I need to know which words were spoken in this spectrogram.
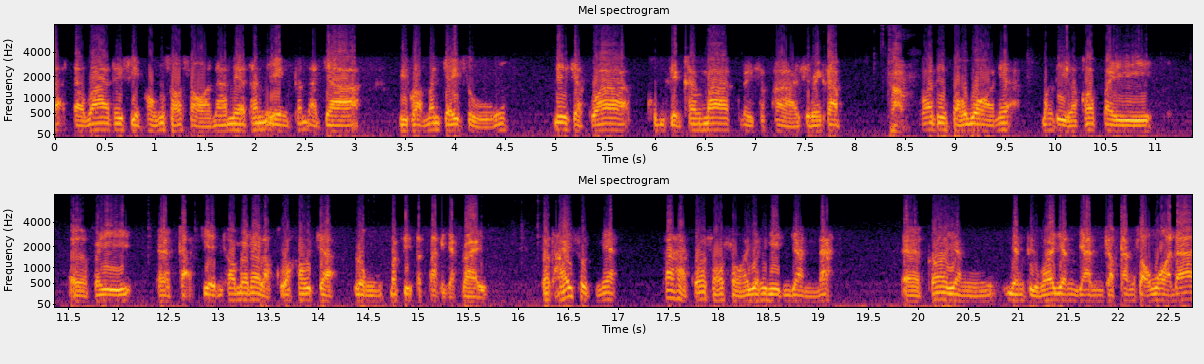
ละแต่ว่าในเสียงของสสนั้นเนี่ยท่านเองท่านอาจจะมีความมั่นใจสูง เนื่องจากว่าคุมเสียงข้างมากในสภาใช่ไหมครับ ครับเพราะว่าในสวเนี่ยบางทีเราก็ไป เออไปเอ่อกะเกณฑ์เขาไม่ได้หรอกว่าเขาจะลงมติต่างๆอย่างไร แต่ท้ายสุดเนี่ย ถ้าหากว่าสสยังยืนยันนะเออก็ยังยังถือว่ายังยันกับทางสวได้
